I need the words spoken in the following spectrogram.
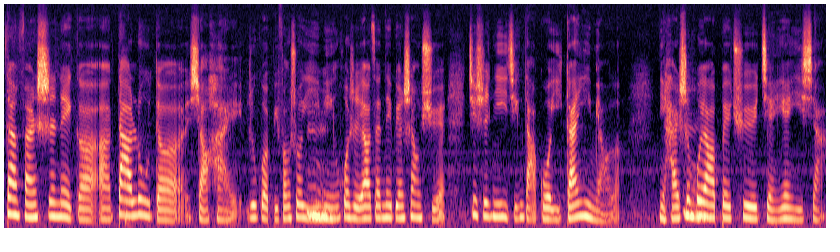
但凡是那个啊、大陆的小孩，如果比方说移民或者要在那边上学，即使你已经打过乙肝疫苗了，你还是会嗯要被去检验一下，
